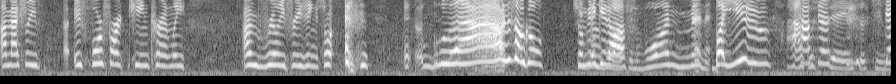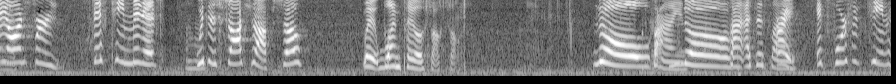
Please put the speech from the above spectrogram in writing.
I'm actually a 414 currently. I'm really freezing, so I'm so cold. So I'm He's gonna, get, off off. in one minute. But you have, have to, to stay, in stay on for 15 minutes Uh-huh. with his socks off. So Wait, one pair of socks off. no, Fine. no. Fine. I said fine. All right, it's 415.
